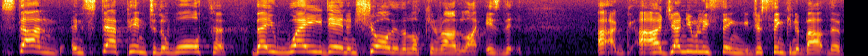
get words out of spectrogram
stand and step into the water. They wade in, and surely they're looking around like, is the. I, I genuinely think, just thinking about the,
